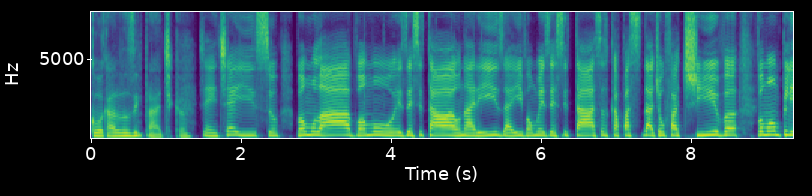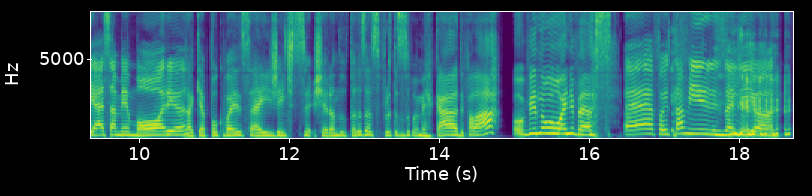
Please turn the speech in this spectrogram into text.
colocá-las em prática. Gente, é isso. Vamos lá, vamos exercitar o nariz aí, vamos exercitar essa capacidade olfativa, vamos ampliar essa memória. Daqui a pouco vai sair gente cheirando todas as frutas no supermercado e falar: ah, ouvi no Universo. É, foi o Tamires ali, ó.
